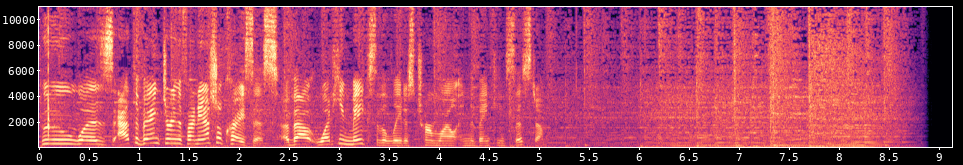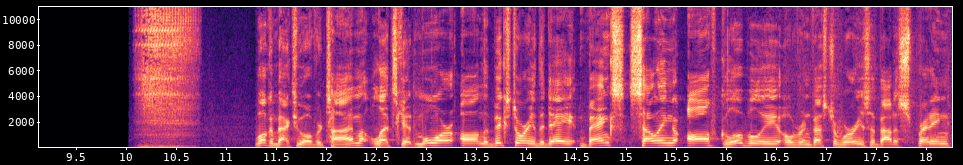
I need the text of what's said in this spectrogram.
who was at the bank during the financial crisis, about what he makes of the latest turmoil in the banking system. Welcome back to Overtime. Let's get more on the big story of the day. Banks selling off globally over investor worries about a spreading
